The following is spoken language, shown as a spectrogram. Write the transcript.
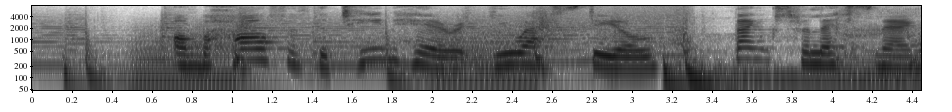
On behalf of the team here at US Steel, thanks for listening.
